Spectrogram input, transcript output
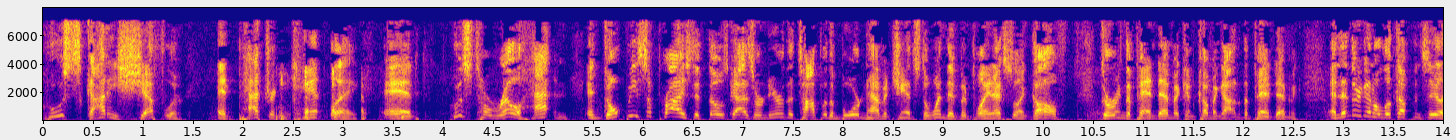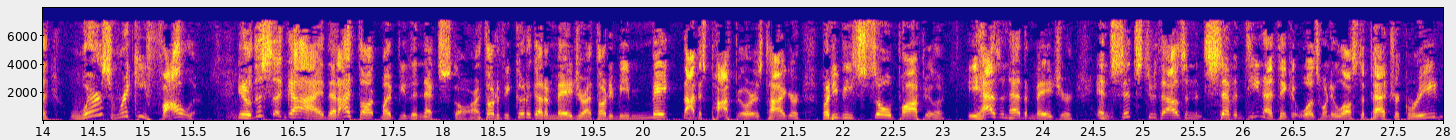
"Who's Scotty Scheffler and Patrick Cantlay and?" Who's Tyrrell Hatton? And don't be surprised if those guys are near the top of the board and have a chance to win. They've been playing excellent golf during the pandemic and coming out of the pandemic. And then they're going to look up and say, like, where's Rickie Fowler? You know, this is a guy that I thought might be the next star. I thought if he could have got a major, I thought he'd be ma- not as popular as Tiger, but he'd be so popular. He hasn't had a major, and since 2017, I think it was when he lost to Patrick Reed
